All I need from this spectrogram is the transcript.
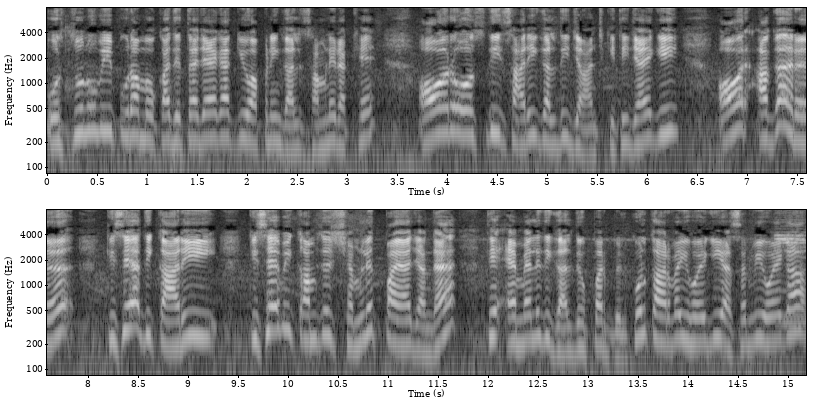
ਉਸ ਨੂੰ ਵੀ ਪੂਰਾ ਮੌਕਾ ਦਿੱਤਾ ਜਾਏਗਾ ਕਿ ਉਹ ਆਪਣੀ ਗੱਲ ਸਾਹਮਣੇ ਰੱਖੇ ਔਰ ਉਸ ਦੀ ਸਾਰੀ ਗੱਲ ਦੀ ਜਾਂਚ ਕੀਤੀ ਜਾਏਗੀ। ਔਰ ਅਗਰ ਕਿਸੇ ਅਧਿਕਾਰੀ ਕਿਸੇ ਵੀ ਕੰਮ 'ਚ ਸ਼ਮਲਿਤ ਪਾਇਆ ਜਾਂਦਾ ਹੈ, ਤੇ ਐਮਐਲਏ ਦੀ ਗੱਲ ਦੇ ਉੱਪਰ ਬਿਲਕੁਲ ਕਾਰਵਾਈ ਹੋਏਗੀ, ਅਸਰ ਵੀ ਹੋਏਗਾ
